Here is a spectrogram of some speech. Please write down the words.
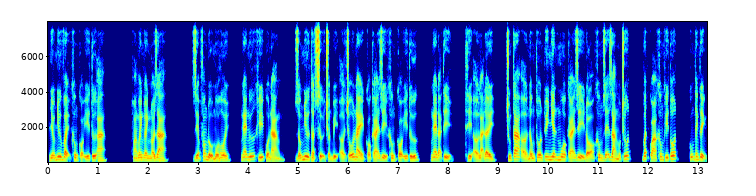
nhiều như vậy không có ý tứ a hoàng oanh oanh nói ra. Diệp phong đổ mồ hôi, nghe ngữ khí của nàng, giống như thật sự chuẩn bị ở chỗ này có cái gì không có ý tứ nghe đại tỷ, thì ở lại đây, chúng ta ở nông thôn tuy nhiên mua cái gì đó không dễ dàng một chút, bất quá không khí tốt, cũng thanh tịnh,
